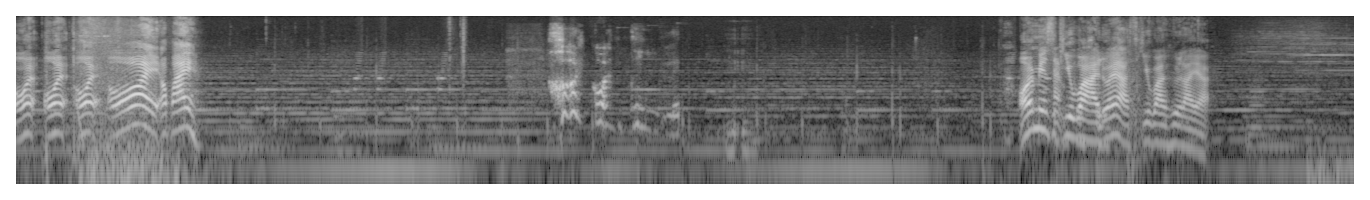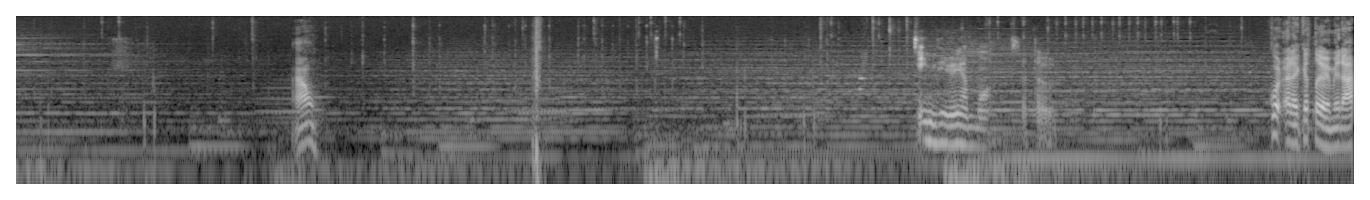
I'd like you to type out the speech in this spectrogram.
โอ๊ย โอ๊ย โอ๊ย โอ๊ย เอาไป อ๋อมันมีสกิลวายด้วยอะสกิลวายคืออะไรอะ เอ้า อิมพีเรียมมอนสเตอร์กดอะไรก็เตยไม่ได้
